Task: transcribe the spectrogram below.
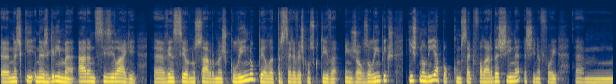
eh, na, esgrima, Aran Sizilagi uh, venceu no sabre masculino pela terceira vez consecutiva em Jogos Olímpicos. Isto num dia, há pouco comecei por falar da China. A China foi um, ehm,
